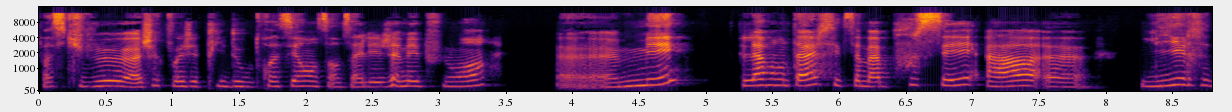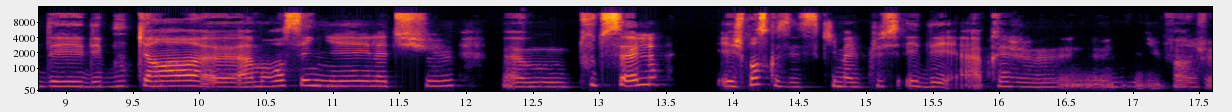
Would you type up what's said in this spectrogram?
Enfin, si tu veux, à chaque fois j'ai pris deux ou trois séances, hein, ça allait jamais plus loin. Euh, mais l'avantage, c'est que ça m'a poussé à euh, lire des, des bouquins, euh, à me renseigner là-dessus, toute seule. Et je pense que c'est ce qui m'a le plus aidé. Après, je, enfin, je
